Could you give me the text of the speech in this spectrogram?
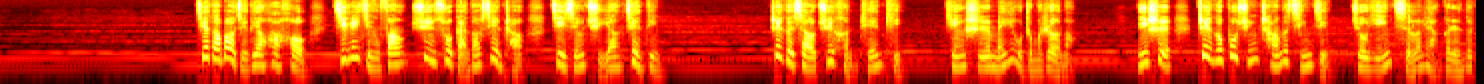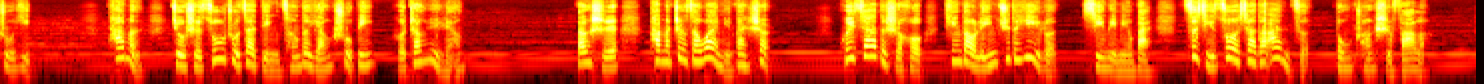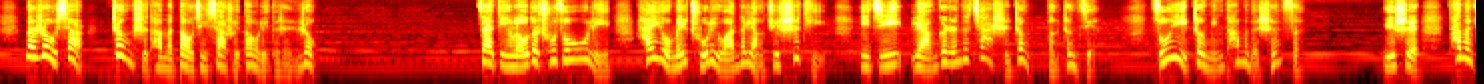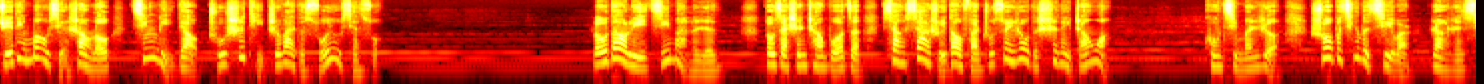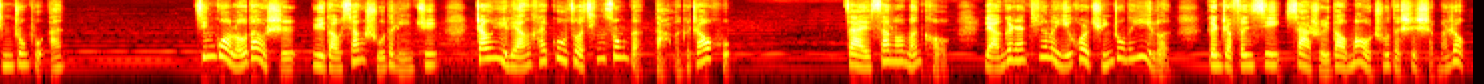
接到报警电话后，吉林警方迅速赶到现场进行取样鉴定。这个小区很偏僻，平时没有这么热闹，于是这个不寻常的情景就引起了两个人的注意。他们就是租住在顶层的杨树斌和张玉良。当时他们正在外面办事儿，回家的时候听到邻居的议论，心里明白自己做下的案子东窗事发了。那肉馅儿正是他们倒进下水道里的人肉。在顶楼的出租屋里，还有没处理完的两具尸体，以及两个人的驾驶证等证件，足以证明他们的身份。于是他们决定冒险上楼清理掉除尸体之外的所有线索。楼道里挤满了人，都在伸长脖子向下水道反出碎肉的室内张望。空气闷热，说不清的气味让人心中不安。经过楼道时，遇到相熟的邻居张玉良，还故作轻松地打了个招呼。在三楼门口，两个人听了一会儿群众的议论，跟着分析下水道冒出的是什么肉。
